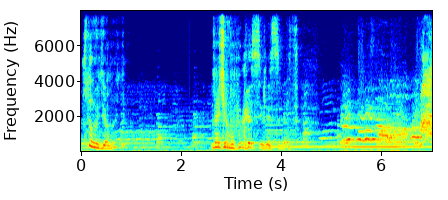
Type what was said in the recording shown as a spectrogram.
Что вы делаете? Зачем вы погасили свет? Что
